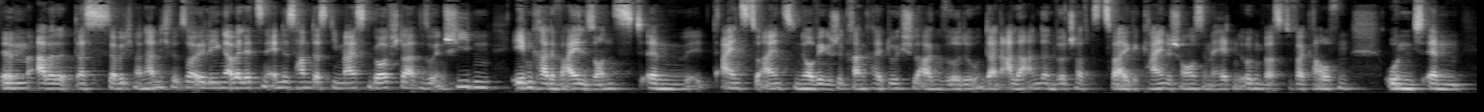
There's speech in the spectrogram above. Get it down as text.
Ähm, aber das, da würde ich meine Hand nicht für Säule legen. Aber letzten Endes haben das die meisten Golfstaaten so entschieden, eben gerade weil sonst ähm, eins zu eins die norwegische Krankheit durchschlagen würde und dann alle anderen Wirtschaftszweige keine Chance mehr hätten, irgendwas zu verkaufen. Und ähm,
